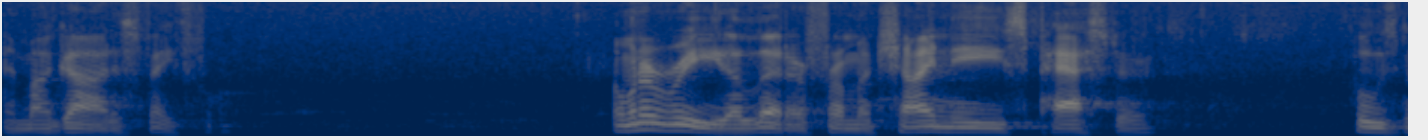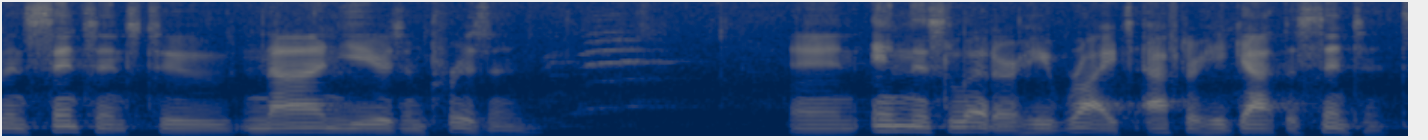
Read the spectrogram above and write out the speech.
And my God is faithful. I'm going to read a letter from a Chinese pastor who's been sentenced to nine years in prison. And in this letter, he writes after he got the sentence.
